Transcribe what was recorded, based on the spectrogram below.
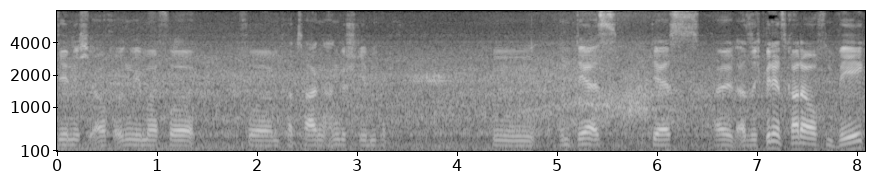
den ich auch irgendwie mal vor, vor ein paar Tagen angeschrieben habe. Und der ist, der ist halt, also ich bin jetzt gerade auf dem Weg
